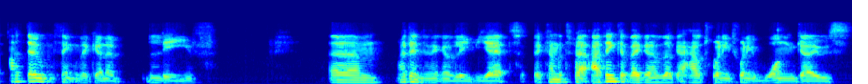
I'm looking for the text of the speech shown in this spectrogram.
I I don't think they're gonna leave. Um, I don't think they're gonna leave yet. They kind of. I think they're gonna look at how 2021 goes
